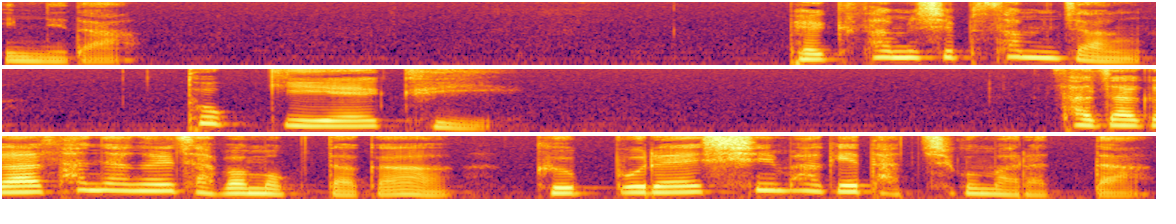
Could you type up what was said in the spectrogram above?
입니다. 133장 토끼의 귀 사자가 사냥을 잡아먹다가 그 뿔에 심하게 다치고 말았다.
